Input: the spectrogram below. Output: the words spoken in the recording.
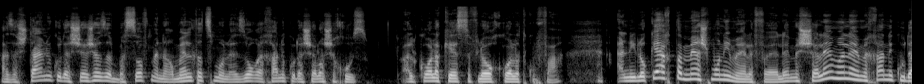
אז ה-2.6 הזה בסוף מנרמל את עצמו לאזור ה-1.3 אחוז. על כל הכסף לאורך כל התקופה. אני לוקח את ה-180 אלף האלה, משלם עליהם 1.4, 1.3,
